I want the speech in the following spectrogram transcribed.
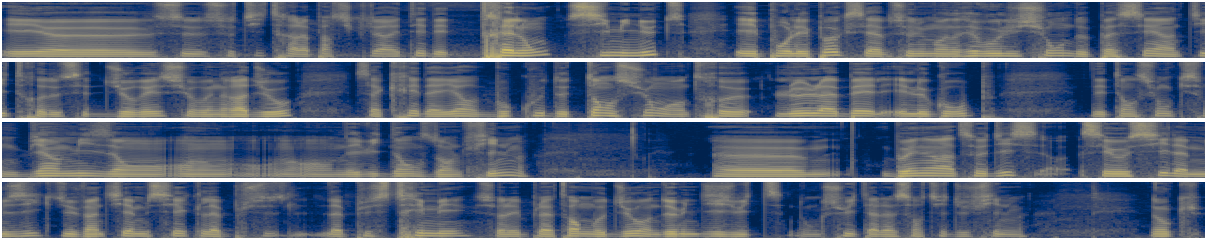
Et euh, ce, titre a la particularité d'être très long, 6 minutes, et pour l'époque c'est absolument une révolution de passer un titre de cette durée sur une radio. Ça crée d'ailleurs beaucoup de tensions entre le label et le groupe, des tensions qui sont bien mises en, en- en- en évidence dans le film. Euh, Bohemian Rhapsody, c'est- c'est aussi la musique du XXe siècle la plus, la plus streamée sur les plateformes audio en 2018, donc suite à la sortie du film. Donc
